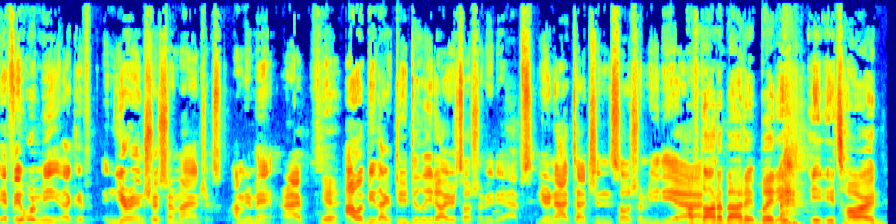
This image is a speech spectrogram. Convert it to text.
if it were me, like if and your interests are my interests, I'm your man, all right? Yeah. I would be like, dude, delete all your social media apps. You're not touching social media. I've thought about it, but it, it, it's hard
